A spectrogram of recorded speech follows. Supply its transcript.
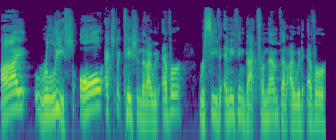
I released all expectation that I would ever receive anything back from them, that I would ever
